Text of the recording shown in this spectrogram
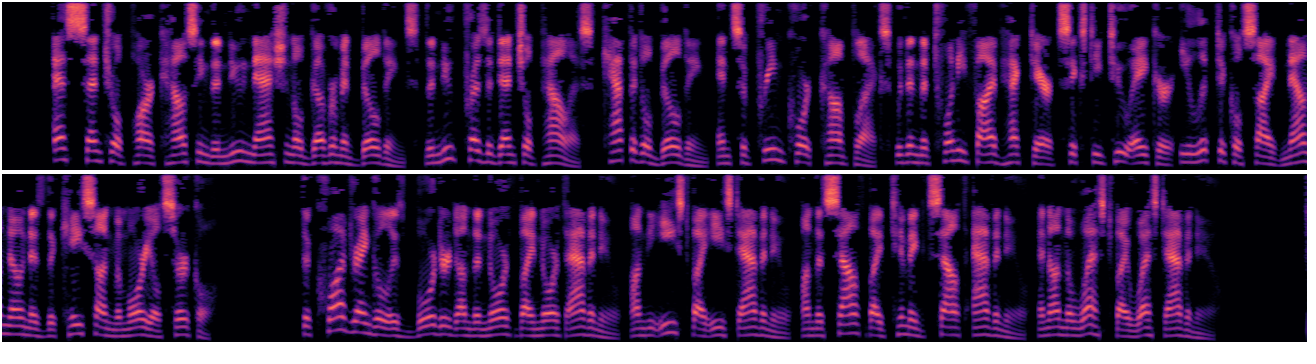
S Central Park housing the new national government buildings, the new Presidential Palace, Capitol Building, and Supreme Court Complex within the 25-hectare, 62-acre, elliptical site now known as the Quezon Memorial Circle. The quadrangle is bordered on the north by North Avenue, on the east by East Avenue, on the south by Timog South Avenue, and on the west by West Avenue.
